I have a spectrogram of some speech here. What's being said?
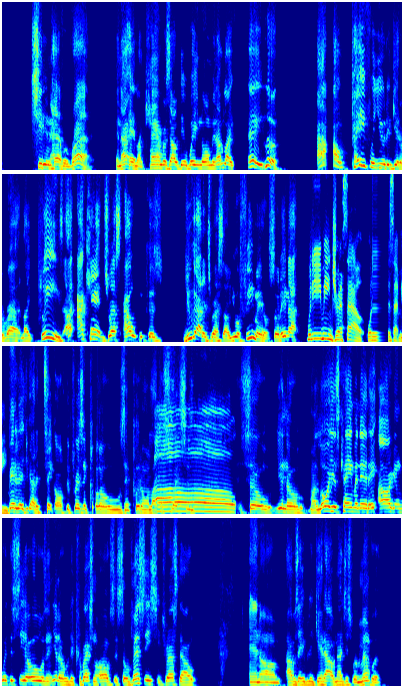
she didn't have a ride. And I had like cameras out there waiting on me. And I'm like, hey, look, I'll pay for you to get a ride. Like, please, I, I can't dress out because you got to dress out. You're a female, so they not. What do you mean dress out? What does that mean? Meaning that you got to take off the prison clothes and put on like oh. a sweatsuit. So you know, my lawyers came in there. They arguing with the COs and you know the correctional officers. So eventually, she dressed out, and um, I was able to get out. And I just remember,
